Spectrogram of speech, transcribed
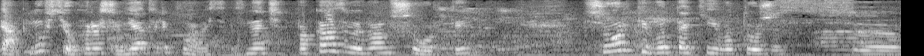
Так, ну все, хорошо, я отвлеклась. Значит, показываю вам шорты. Шорты вот такие вот тоже с... Э,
